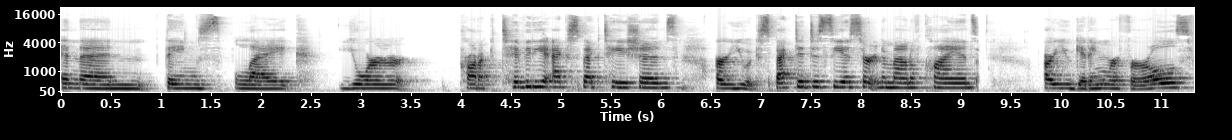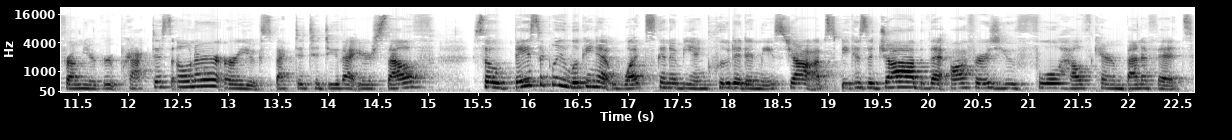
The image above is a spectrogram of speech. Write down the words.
And then things like your productivity expectations, are you expected to see a certain amount of clients? Are you getting referrals from your group practice owner or are you expected to do that yourself? So basically looking at what's gonna be included in these jobs because a job that offers you full healthcare and benefits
